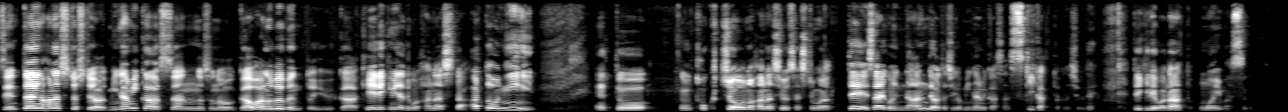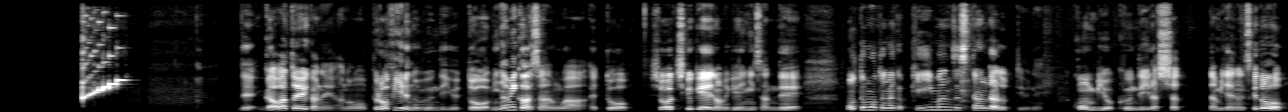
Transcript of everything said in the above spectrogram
全体の話としては南川さんのその側の部分というか経歴みたいなところを話した後にえっとその特徴の話をさせてもらって最後になんで私が南川さん好きかって話をねできればなと思います。で側というかねあのプロフィールの分で言うと南川さんは、えっと、松竹芸能の芸人さんでもともとなんかピーマンズスタンダードっていうねコンビを組んでいらっしゃったみたいなんですけど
